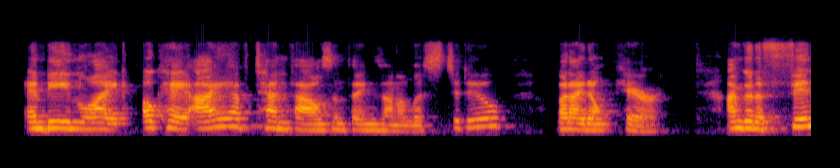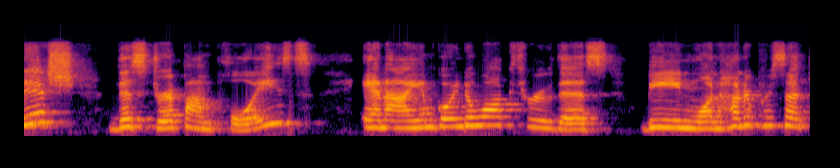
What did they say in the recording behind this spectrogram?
and being like, okay, I have 10,000 things on a list to do, but I don't care. I'm going to finish this drip on poise and I am going to walk through this being 100%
